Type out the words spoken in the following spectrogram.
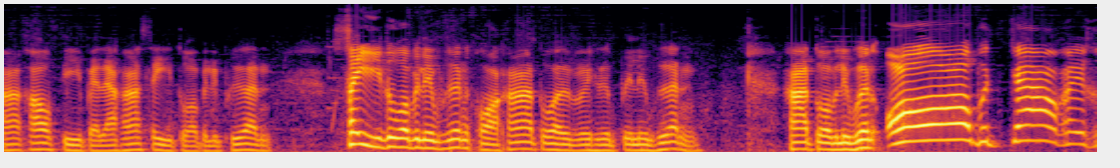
ฮะเข้าฟรีไปแล้วฮะสี่ตัวไปเลยเพื่อนสี่ตัวไปเลยเพื่อนขอห้าตัวไปเลยไปเลยเพื่อนห้าตัวไปเลยเพื่อน โอ้พระเจ้าใครเค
